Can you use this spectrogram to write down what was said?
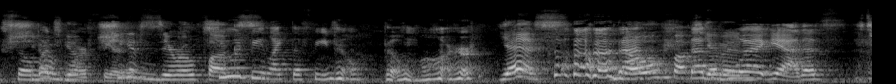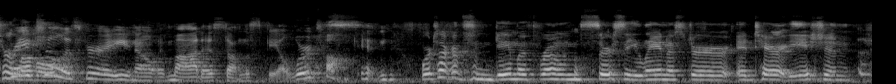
so She much give- more fierce. She gives zero fucks. She would be like the female Bill Maher. Yes! no fucks that's given. What, yeah, that's. It's her Rachel level. is very, you know, modest on the scale. We're talking. We're talking some Game of Thrones Cersei Lannister interrogation. Oh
